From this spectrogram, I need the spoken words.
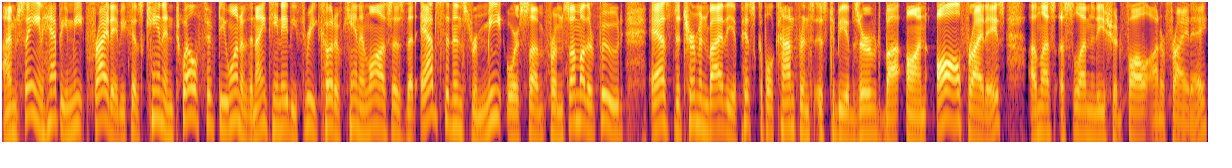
I'm saying Happy Meat Friday because Canon 1251 of the 1983 Code of Canon Law says that abstinence from meat or some from some other food, as determined by the Episcopal Conference, is to be observed by, on all Fridays, unless a solemnity should fall on a Friday.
